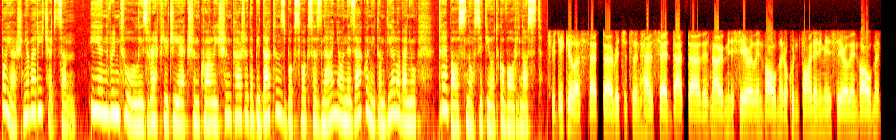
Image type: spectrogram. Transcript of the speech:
pojašnjava Richardson. Ian Rintoul iz Refugee Action Coalition kaže da bi Dutton zbog svog saznanja o nezakonitom djelovanju trebao snositi odgovornost. Ridiculous that uh, Richardson has said that uh, there's no ministerial involvement or couldn't find any ministerial involvement.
